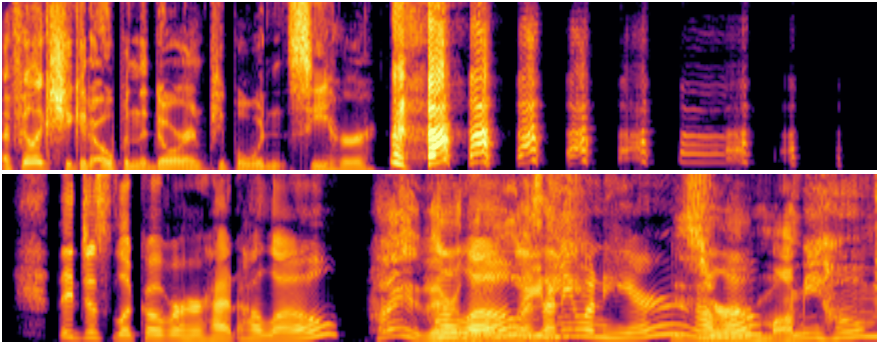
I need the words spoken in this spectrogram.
I feel like she could open the door and people wouldn't see her. They just look over her head. Hello? Hi there, Hello? Is anyone here? Is Hello? your mommy home?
